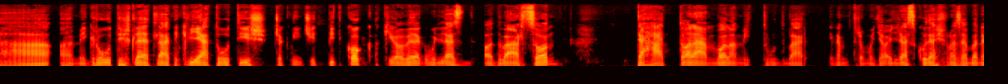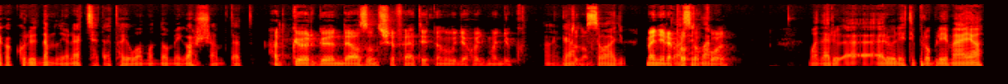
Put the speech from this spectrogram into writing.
Uh, uh, még Rót is lehet látni, Kviatót is, csak nincs itt Pitkok, aki a világ amúgy lesz Advarson, tehát talán valamit tud, bár én nem tudom, hogy agyrázkódás van az embernek, akkor ő nem nagyon edzhetett, ha jól mondom, még az sem. Tehát... Hát görgön, de azon se feltétlenül úgy, ahogy mondjuk Igen, tudom, szóval, hogy mennyire protokoll. Van, van erő, erőléti problémája,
